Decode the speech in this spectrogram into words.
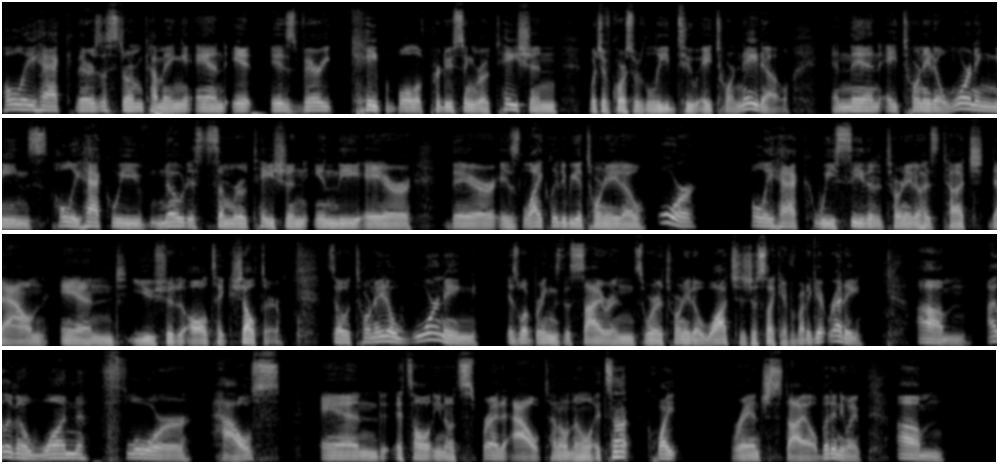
holy heck, there's a storm coming and it is very capable of producing rotation, which of course would lead to a tornado. And then a tornado warning means, holy heck, we've noticed some rotation in the air. There is likely to be a tornado or holy heck, we see that a tornado has touched down and you should all take shelter. So tornado warning is what brings the sirens where a tornado watch is just like everybody get ready um i live in a one floor house and it's all you know it's spread out i don't know it's not quite ranch style but anyway um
